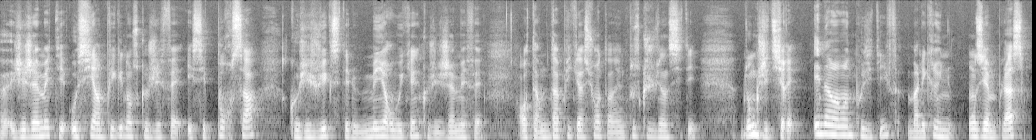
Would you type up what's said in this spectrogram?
Euh, j'ai jamais été aussi impliqué dans ce que j'ai fait. Et c'est pour ça que j'ai jugé que c'était le meilleur week-end que j'ai jamais fait. En termes d'implication, en termes de tout ce que je viens de citer. Donc j'ai tiré énormément de positifs, malgré une onzième place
